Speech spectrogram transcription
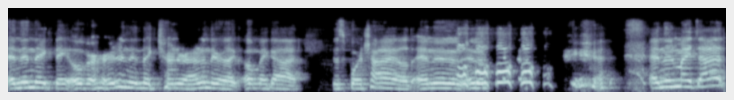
And then like they overheard and then like turned around and they were like, oh my God, this poor child. And then, and then, yeah. and then my dad,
